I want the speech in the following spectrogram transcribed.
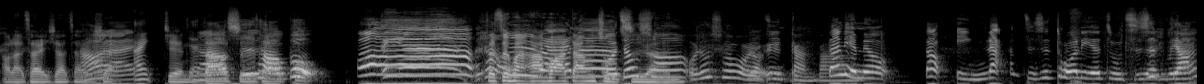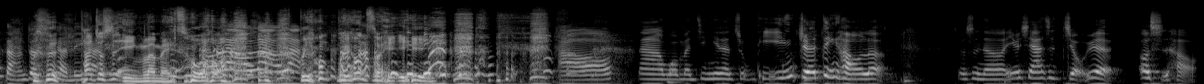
好来猜一下，猜一下，剪剪刀刀石石头布。哎呀，这次换阿花当主我就持人，说，我就说我有预感吧。但你也没有到赢了，只是脱离了主持人，只是不要当，就是很厉害。他就是赢了，没错好，啦好啦好啦不用不用嘴硬。好，那我们今天的主题已经决定好了，就是呢，因为现在是九月二十号，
